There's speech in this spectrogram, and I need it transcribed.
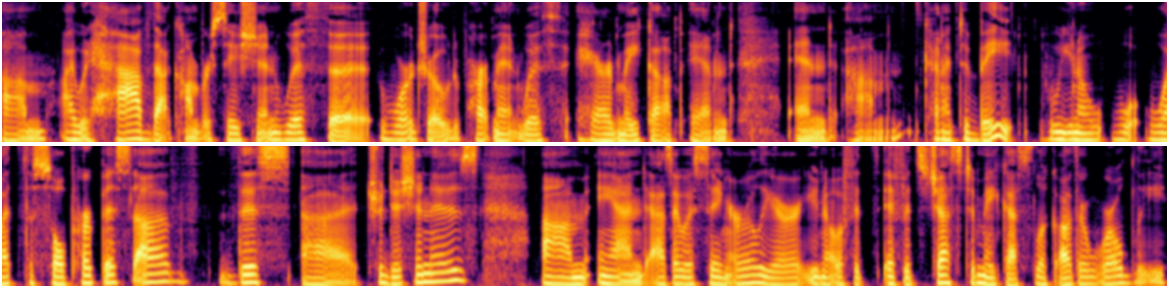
um, I would have that conversation with the wardrobe department, with hair and makeup, and and um, kind of debate, you know, w- what the sole purpose of this uh, tradition is. Um, and as I was saying earlier, you know, if it's if it's just to make us look otherworldly,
